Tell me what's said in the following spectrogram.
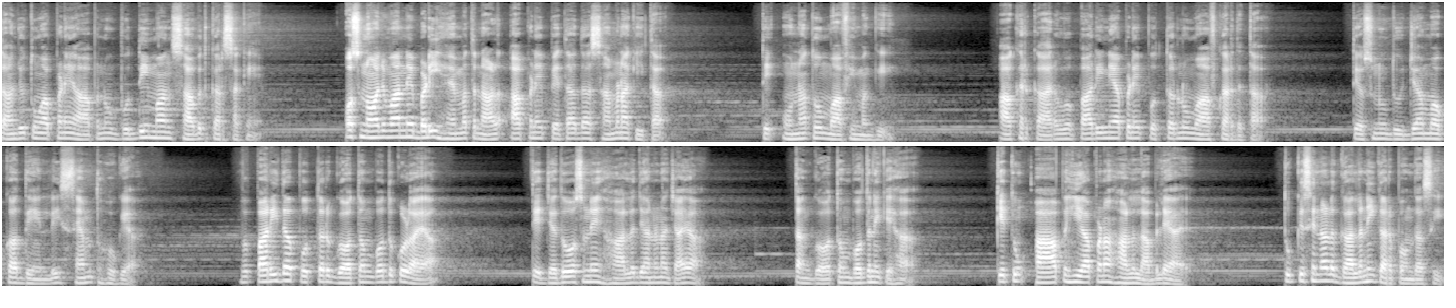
ਤਾਂ ਜੋ ਤੂੰ ਆਪਣੇ ਆਪ ਨੂੰ ਬੁੱਧੀਮਾਨ ਸਾਬਤ ਕਰ ਸਕੇ। ਉਸ ਨੌਜਵਾਨ ਨੇ ਬੜੀ ਹਿੰਮਤ ਨਾਲ ਆਪਣੇ ਪਿਤਾ ਦਾ ਸਾਹਮਣਾ ਕੀਤਾ ਤੇ ਉਹਨਾਂ ਤੋਂ ਮਾਫੀ ਮੰਗੀ। ਆਖਰਕਾਰ ਵਪਾਰੀ ਨੇ ਆਪਣੇ ਪੁੱਤਰ ਨੂੰ ਮਾਫ ਕਰ ਦਿੱਤਾ ਤੇ ਉਸ ਨੂੰ ਦੂਜਾ ਮੌਕਾ ਦੇਣ ਲਈ ਸਹਿਮਤ ਹੋ ਗਿਆ। ਵਪਾਰੀ ਦਾ ਪੁੱਤਰ ਗੌਤਮ ਬੁੱਧ ਕੋਲ ਆਇਆ ਤੇ ਜਦੋਂ ਉਸਨੇ ਹੱਲ ਜਾਣਨਾ ਚਾਹਿਆ ਤਾਂ ਗੌਤਮ ਬੁੱਧ ਨੇ ਕਿਹਾ ਕਿ ਤੂੰ ਆਪ ਹੀ ਆਪਣਾ ਹੱਲ ਲੱਭ ਲਿਆ ਹੈ। ਤੂੰ ਕਿਸੇ ਨਾਲ ਗੱਲ ਨਹੀਂ ਕਰ ਪਾਉਂਦਾ ਸੀ।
